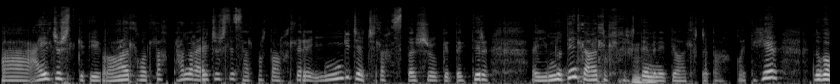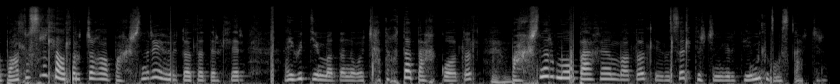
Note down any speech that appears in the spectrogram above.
а аялал жуулчлал гэдгийг ойлгуулах та нар аялал жуулчлалын салбарт орохлоор ингэж ажиллах хэрэгтэй шүү гэдэг тэр юмнуудыг л ойлгох хэрэгтэй мэнэ би ойлгож байгаа байхгүй. Тэгэхээр нөгөө боловсрал олгож байгаа багш нарын хувьд болоод ирэхлээр аюу тийм одоо нөгөө чадвартай байхгүй бол багш нар муу байх юм бол ерөөсөө тэр чинь нэгээр тийм л хүмүүс гарч ирнэ.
